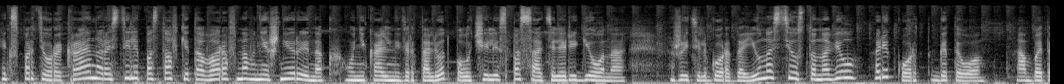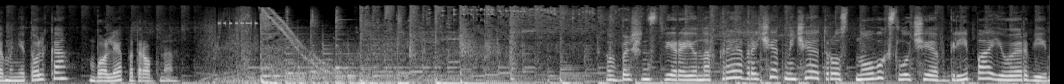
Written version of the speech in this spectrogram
Экспортеры края нарастили поставки товаров на внешний рынок. Уникальный вертолет получили спасатели региона. Житель города Юности установил рекорд ГТО. Об этом и не только. Более подробно. В большинстве районов края врачи отмечают рост новых случаев гриппа и ОРВИ.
